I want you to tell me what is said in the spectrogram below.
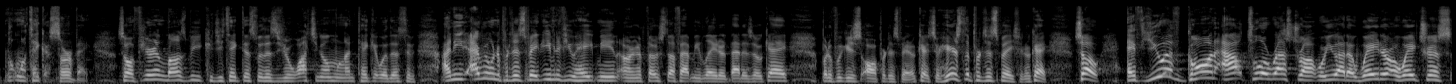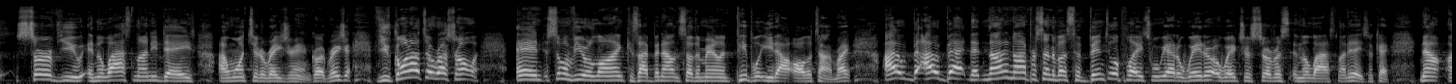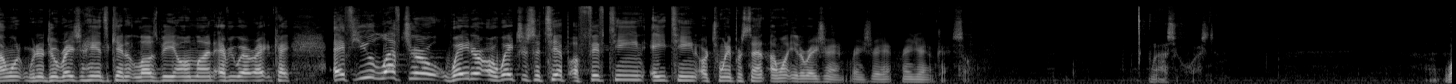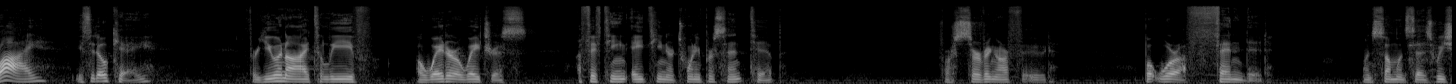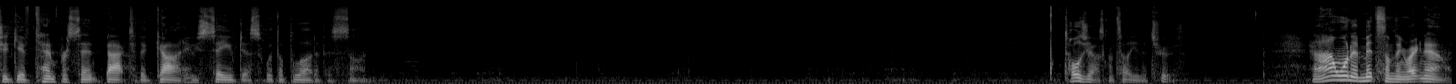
To take a survey. So if you're in Lusby, could you take this with us? If you're watching online, take it with us. If, I need everyone to participate, even if you hate me and are going to throw stuff at me later, that is okay. But if we could just all participate. Okay, so here's the participation. Okay, so if you have gone out to a restaurant where you had a waiter or waitress serve you in the last 90 days, I want you to raise your hand. Go ahead, raise your hand. If you've gone out to a restaurant, and some of you are lying because I've been out in Southern Maryland, people eat out all the time, right? I would, I would bet that 99% of us have been to a place where we had a waiter or waitress service in the last 90 days. Okay, now I want, we're going to do a raise your hands again at Lusby online, everywhere, right? Okay. If you left your waiter or waitress a tip of 15, 18, or 20%, I want you to raise your hand. Raise your hand. Raise your hand. Okay, so I'm going to ask you a question. Why is it okay for you and I to leave a waiter or waitress a 15, 18, or 20% tip for serving our food, but we're offended when someone says we should give 10% back to the God who saved us with the blood of his son. I told you I was going to tell you the truth. And I want to admit something right now.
